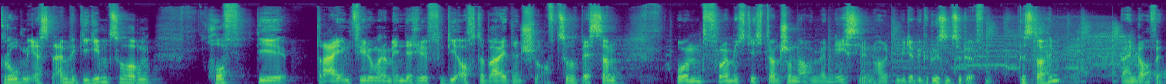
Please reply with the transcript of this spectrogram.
groben ersten Einblick gegeben zu haben. Hoffe, die drei Empfehlungen am Ende helfen dir auch dabei, deinen Schlaf zu verbessern und freue mich, dich dann schon auch in meinen nächsten Inhalten wieder begrüßen zu dürfen. Bis dahin, dein David.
